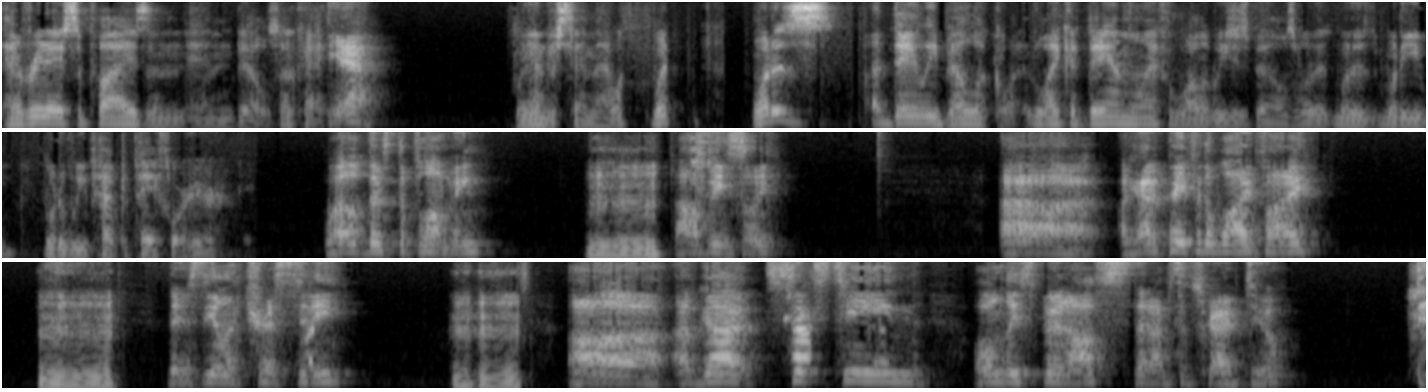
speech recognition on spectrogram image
Everyday supplies and, and bills. Okay. Yeah. We understand that. What what what does a daily bill look like? Like a day in the life of Waluigi's bills. What is, what is what do you what do we have to pay for here? Well, there's the plumbing, Mm-hmm. obviously. Uh, I gotta pay for the Wi-Fi. Mm-hmm. There's the electricity. Mm-hmm. Uh, I've got 16 only spin-offs that I'm subscribed to.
